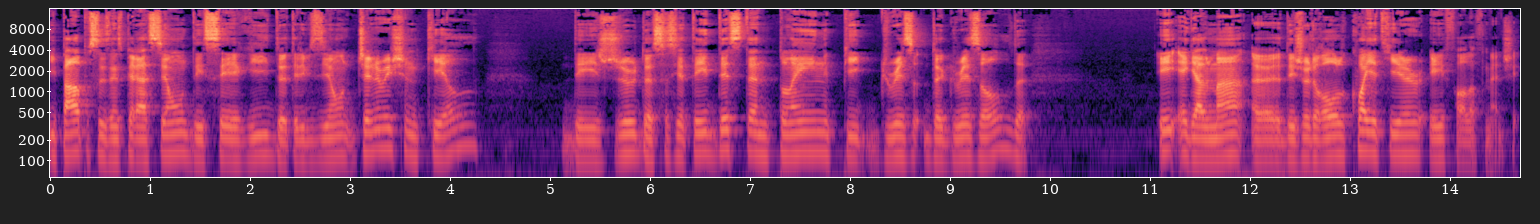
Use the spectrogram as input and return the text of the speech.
il parle pour ses inspirations des séries de télévision Generation Kill, des jeux de société Distant Plane puis Grizz- The Grizzled, et également euh, des jeux de rôle Quiet Year et Fall of Magic.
